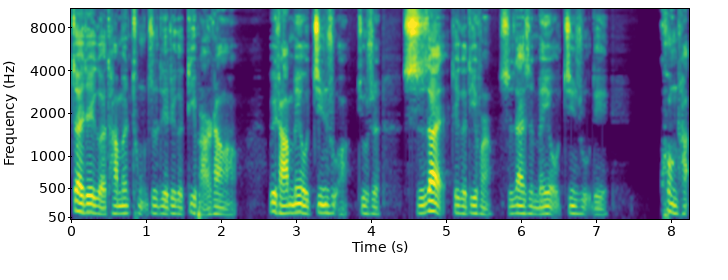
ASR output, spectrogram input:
在这个他们统治的这个地盘上啊，为啥没有金属啊？就是实在这个地方实在是没有金属的矿产，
